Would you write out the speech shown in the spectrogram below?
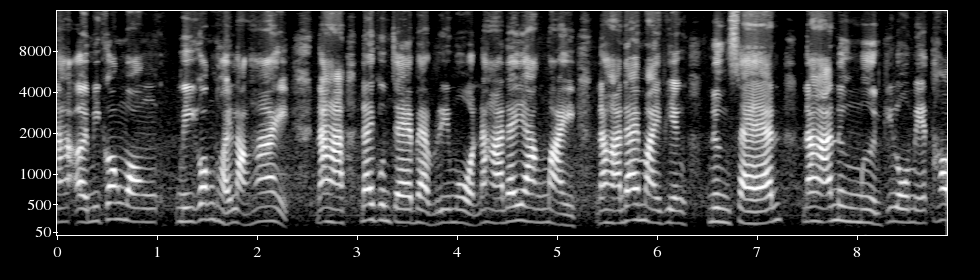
นะคะเออมีกล้องมองมีกล้องถอยหลังให้นะคะได้กุญแจแบบรีโมทนะคะได้ยางใหม่นะคะได้ไม่เพียง 1 0 0 0 0แสนนะคะ10,000กิโลเมตรเท่า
